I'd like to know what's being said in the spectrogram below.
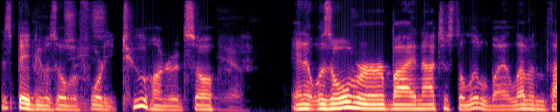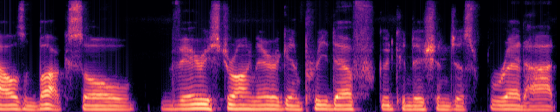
this baby oh, was over 4200 so yeah. and it was over by not just a little by 11000 bucks. So very strong there. Again pre-def good condition just red hot.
